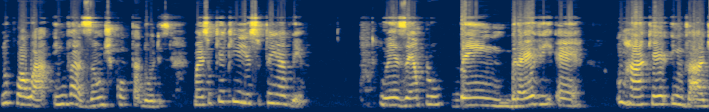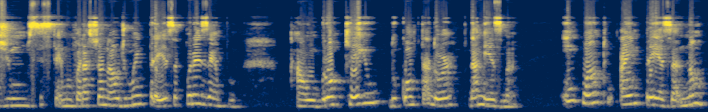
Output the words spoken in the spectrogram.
no qual há invasão de computadores. Mas o que, que isso tem a ver? Um exemplo bem breve é um hacker invade um sistema operacional de uma empresa, por exemplo, ao bloqueio do computador da mesma. Enquanto a empresa não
